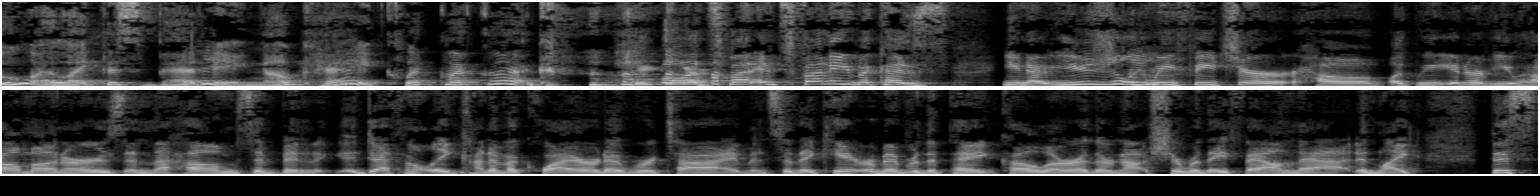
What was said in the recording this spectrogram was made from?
"Ooh, I like this bedding." Okay, click, click, click. well it's fun it's funny because you know usually we feature home like we interview homeowners and the homes have been definitely kind of acquired over time and so they can't remember the paint color or they're not sure where they found that and like this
